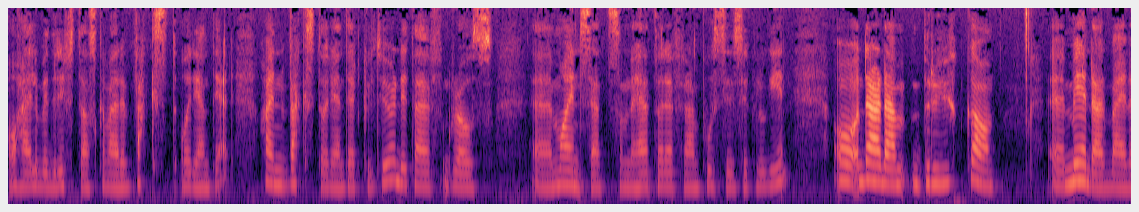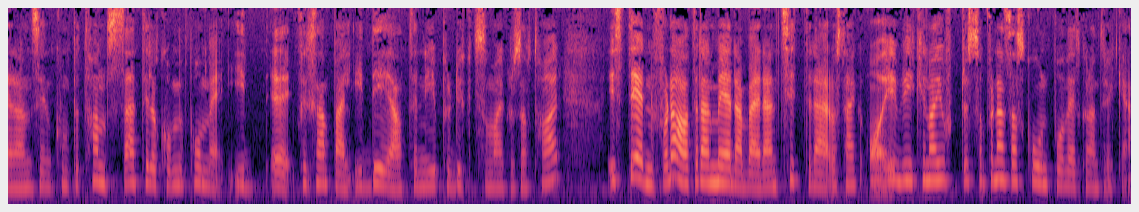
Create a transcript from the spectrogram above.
og hele bedrifter skal være vekstorientert. Ha en vekstorientert kultur. Dette er growth eh, mindset, som det heter, og det er fra den positive psykologien. Og der de bruker medarbeiderne sin kompetanse til å komme på med f.eks. ideer til nye produkter som Microsoft har, Istedenfor at den medarbeideren sitter der og tenker oi, vi kunne ha gjort det sånn, for den sa skoen på, vet hvordan trykke.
